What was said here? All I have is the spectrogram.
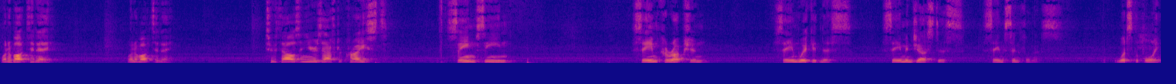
What about today? What about today? 2,000 years after Christ, same scene, Same corruption, same wickedness, same injustice, same sinfulness. What's the point?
